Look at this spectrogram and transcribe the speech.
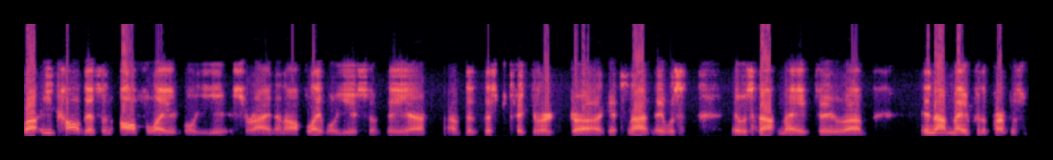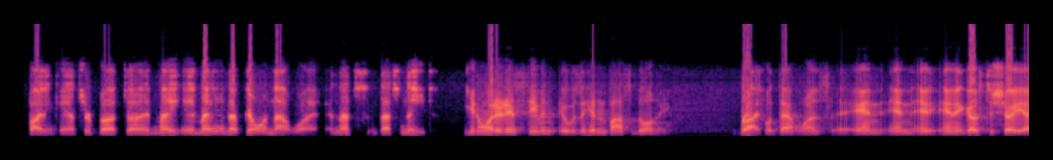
Well, you call this an off-label use, right? An off-label use of the uh, of the, this particular drug. It's not. It was. It was not made to. Uh, it's not made for the purpose of fighting cancer, but uh, it may it may end up going that way, and that's that's neat. You know what it is, Stephen? It was a hidden possibility. Right. That's what that was, and and and it goes to show you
